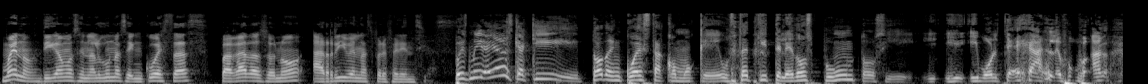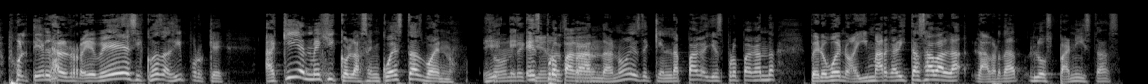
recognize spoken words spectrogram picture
bueno, digamos en algunas encuestas, pagadas o no, arriba en las preferencias. Pues mira, ya ves que aquí toda encuesta como que usted quítele dos puntos y, y, y, y voltea, volteela al revés y cosas así, porque aquí en México las encuestas, bueno, eh, es propaganda, ¿no? Es de quien la paga y es propaganda. Pero bueno, ahí Margarita Zavala, la verdad, los panistas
